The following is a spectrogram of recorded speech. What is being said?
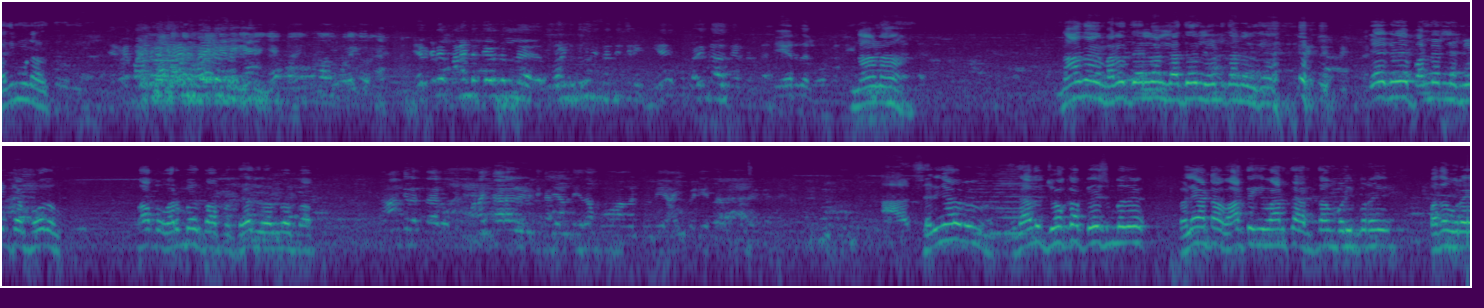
பதிமூணாவது தொகுதி நானா? நான் தான் மர தேர்தலாம் எல்லா தேர்தலும் நின்று தானே இருக்கேன். ஏற்கனவே பன்னெண்டில் நின்றுட்டேன் போதும். பார்ப்போம் வரும்போது பார்ப்போம் தேர்தல் வரும்போது பார்ப்போம் சரிங்க ஏதாவது ஜோக்காக பேசும்போது விளையாட்டா வார்த்தைக்கு வார்த்தை அர்த்தம் பொழிப்புரை பதவுரை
